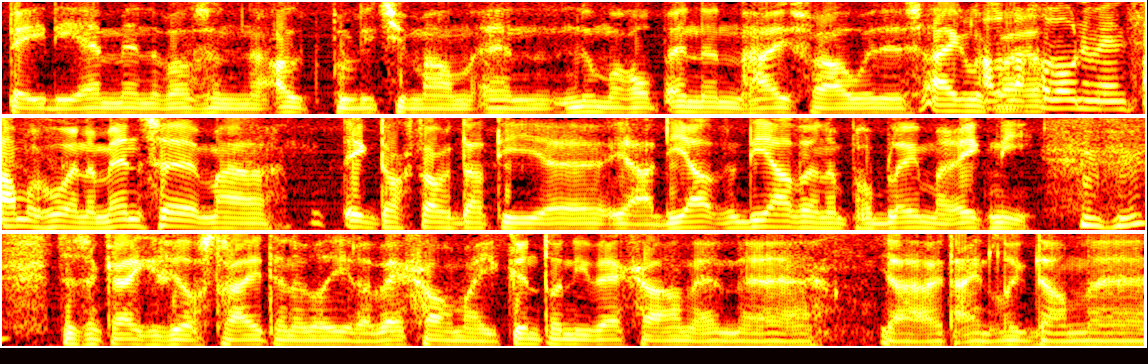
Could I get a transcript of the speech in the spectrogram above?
PDM. En er was een oud politieman en noem maar op. En een huisvrouw. Dus eigenlijk allemaal waren gewone mensen. Allemaal gewone mensen. Maar ik dacht toch dat die, uh, ja, die, had, die hadden een probleem, maar ik niet. Mm -hmm. Dus dan krijg je veel strijd en dan wil je daar weggaan. Maar je kunt er niet weggaan. En uh, ja, uiteindelijk dan... Uh,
